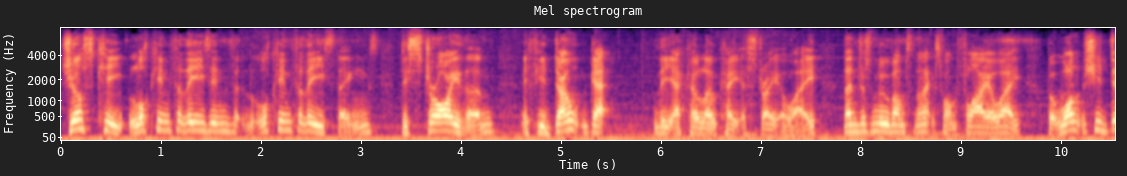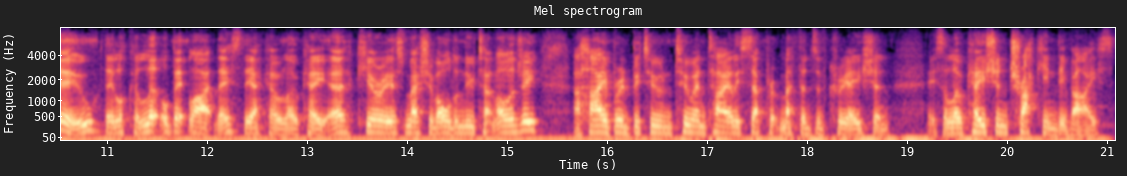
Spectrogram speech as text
Just keep looking for these looking for these things, destroy them. If you don't get the echolocator straight away, then just move on to the next one, fly away. But once you do, they look a little bit like this, the echolocator, curious mesh of old and new technology, a hybrid between two entirely separate methods of creation. It's a location tracking device.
